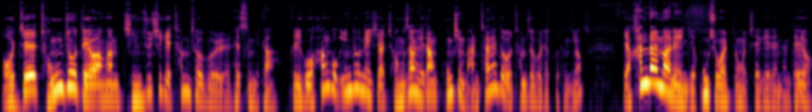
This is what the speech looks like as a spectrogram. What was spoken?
어제 정조 대왕함 진수식에 참석을 했습니다. 그리고 한국 인도네시아 정상회담 공식 만찬에도 참석을 했거든요. 약 한 달 만에 이제 공식 활동을 재개했는데요.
